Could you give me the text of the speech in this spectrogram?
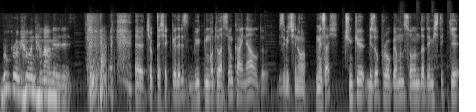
bu programa devam edeceğiz. evet çok teşekkür ederiz. Büyük bir motivasyon kaynağı oldu bizim için o mesaj. Çünkü biz o programın sonunda demiştik ki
